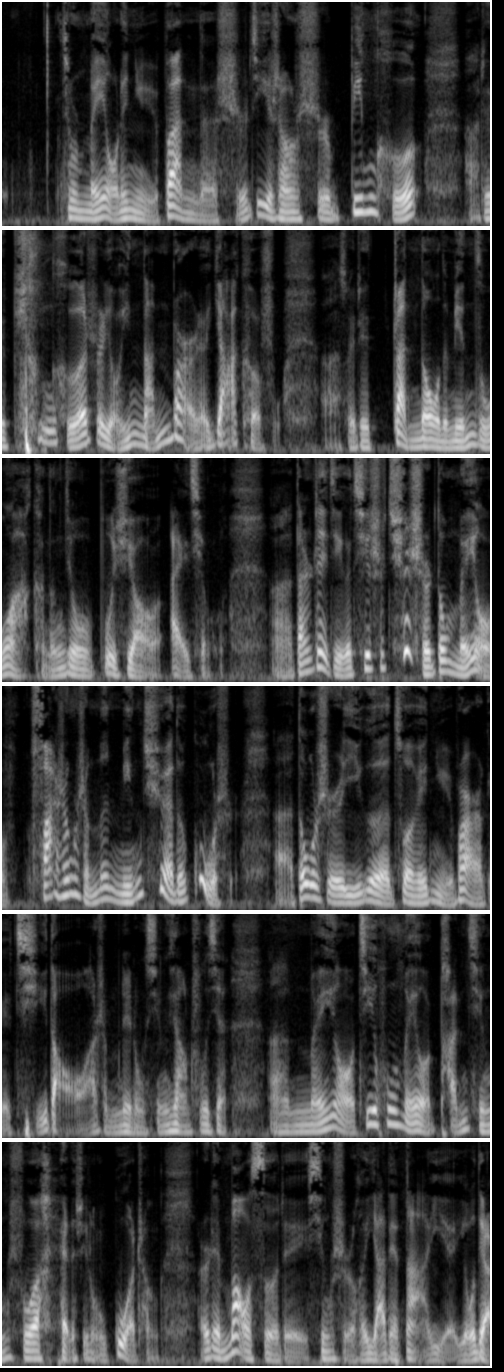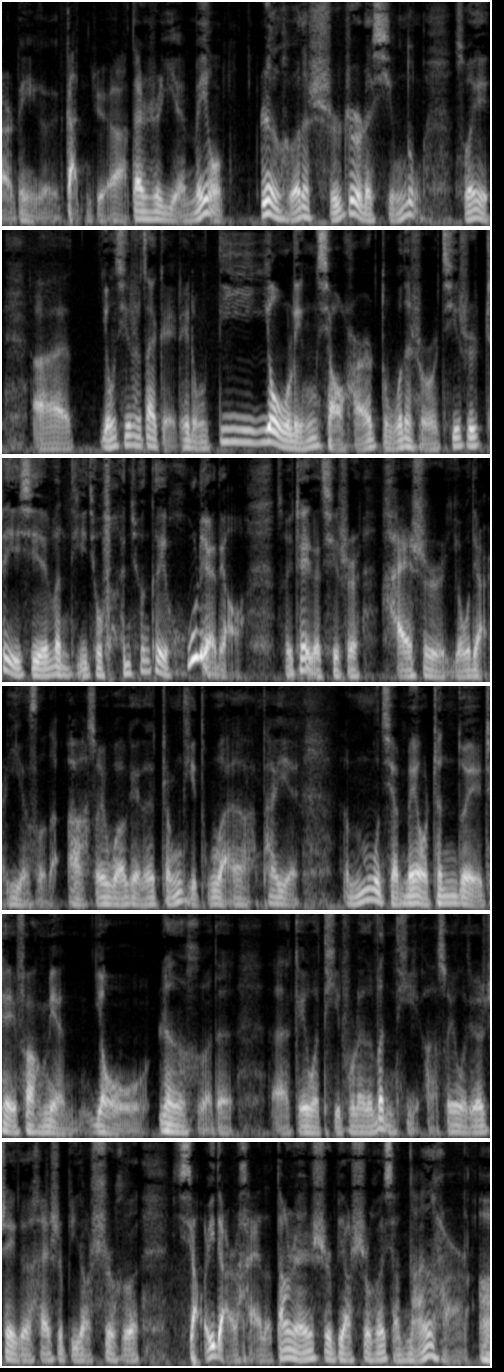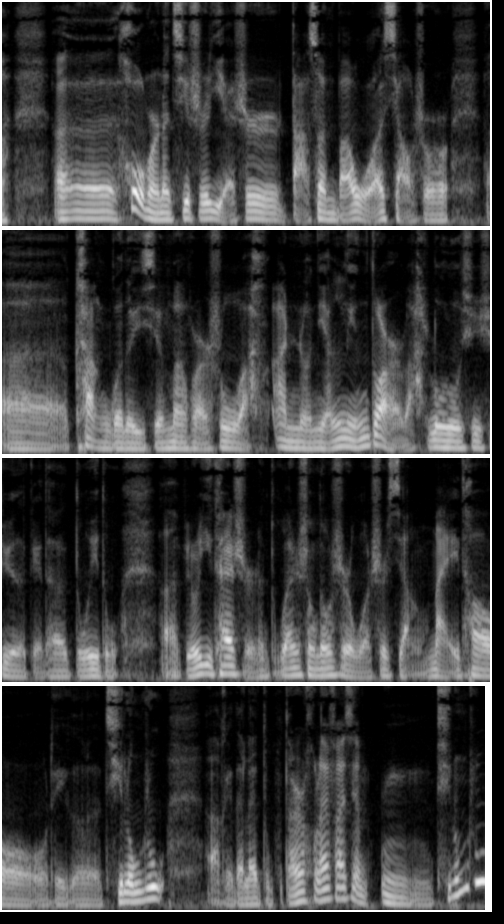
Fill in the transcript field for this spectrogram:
就是没有这女伴的，实际上是冰河，啊，这冰河是有一男伴叫亚克夫，啊，所以这战斗的民族啊，可能就不需要爱情了，啊，但是这几个其实确实都没有发生什么明确的故事，啊，都是一个作为女伴给祈祷啊什么这种形象出现，啊，没有几乎没有谈情说爱的这种过程，而且貌似这星矢和雅典娜也有点那个感觉啊。但是也没有任何的实质的行动，所以呃，尤其是在给这种低幼龄小孩读的时候，其实这些问题就 完全可以忽略掉。所以这个其实还是有点意思的啊。所以我给他整体读完啊，他也目前没有针对这方面有任何的。呃，给我提出来的问题啊，所以我觉得这个还是比较适合小一点的孩子，当然是比较适合小男孩了啊。呃，后边呢，其实也是打算把我小时候呃看过的一些漫画书啊，按照年龄段吧，陆陆续续的给他读一读啊。比如一开始呢，读完《圣斗士》，我是想买一套这个《七龙珠》啊，给他来读，但是后来发现，嗯，《七龙珠》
